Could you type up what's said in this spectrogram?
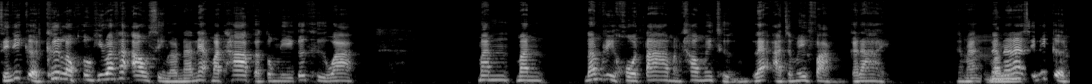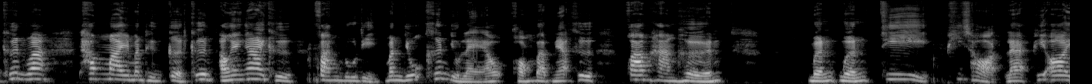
สิ่งที่เกิดขึ้นเราคงคิดว่าถ้าเอาสิ่งเหล่านั้นเนี่ยมาทาบกับตรงนี้ก็คือว่า มันมันรัฐมนตรีโควต้ามันเข้าไม่ถึง และอาจจะไม่ฟังก็ได้ใช่ไหมอืมดังนั้นนะสิ่งที่เกิดขึ้นว่าทำไมมันถึงเกิดขึ้น เอาง่าย ๆ คือ ฟังดูดิมันยุขึ้นอยู่แล้วของแบบเนี้ยคือ ความห่างเหิน เหมือนเหมือนที่พี่ชอดและพี่อ้อย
